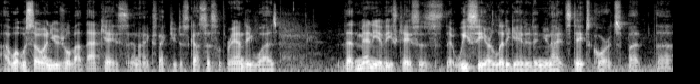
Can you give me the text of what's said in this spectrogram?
Uh, what was so unusual about that case, and I expect you to discuss this with Randy, was that many of these cases that we see are litigated in United States courts, but the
